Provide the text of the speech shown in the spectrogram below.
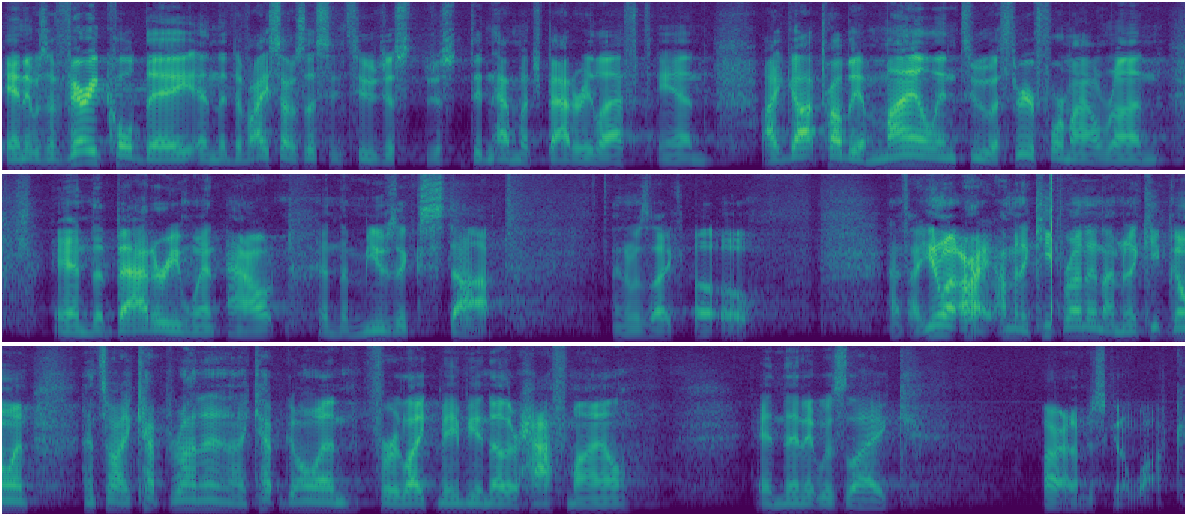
And it was a very cold day, and the device I was listening to just, just didn't have much battery left. And I got probably a mile into a three or four mile run, and the battery went out, and the music stopped. And it was like, uh oh I thought, you know what? All right, I'm going to keep running. I'm going to keep going. And so I kept running and I kept going for like maybe another half mile. And then it was like, all right, I'm just going to walk.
